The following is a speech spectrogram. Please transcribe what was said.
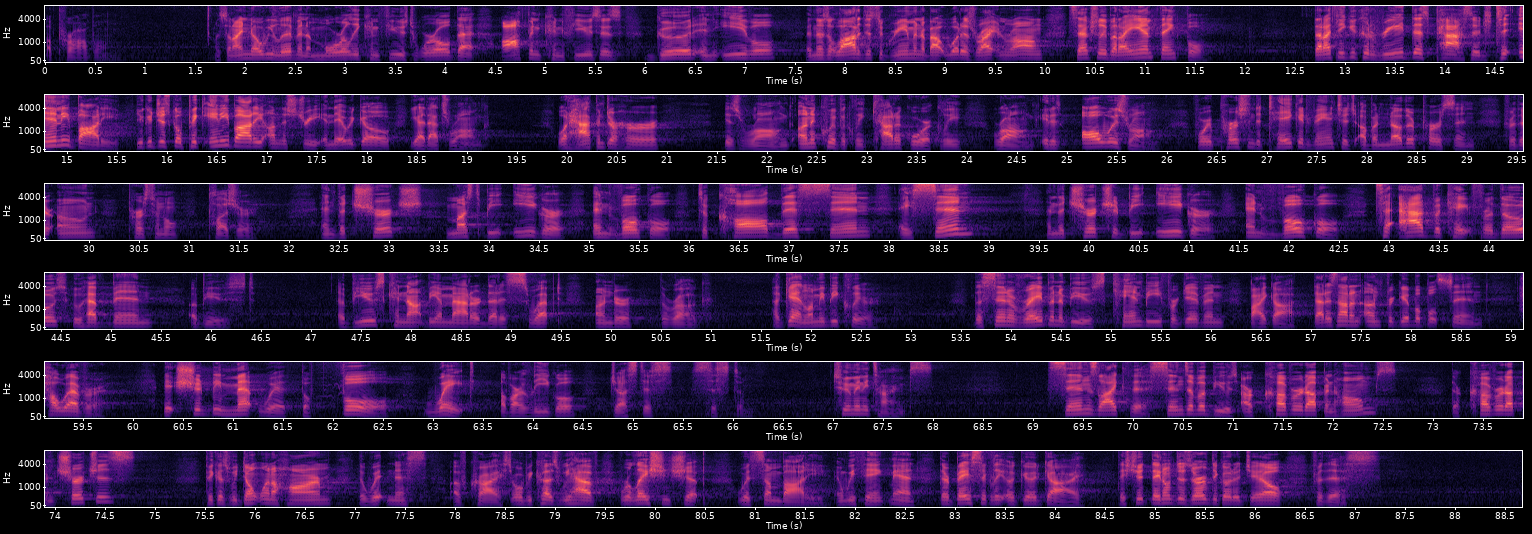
a problem. Listen, I know we live in a morally confused world that often confuses good and evil, and there's a lot of disagreement about what is right and wrong sexually, but I am thankful that I think you could read this passage to anybody. You could just go pick anybody on the street, and they would go, Yeah, that's wrong. What happened to her is wrong, unequivocally, categorically wrong. It is always wrong for a person to take advantage of another person for their own personal pleasure. And the church must be eager and vocal to call this sin a sin, and the church should be eager and vocal to advocate for those who have been abused. Abuse cannot be a matter that is swept under the rug. Again, let me be clear. The sin of rape and abuse can be forgiven by God. That is not an unforgivable sin. However, it should be met with the full weight of our legal justice system. Too many times, sins like this, sins of abuse, are covered up in homes, they're covered up in churches because we don't want to harm the witness of Christ or because we have relationship with somebody and we think, man, they're basically a good guy. They, should, they don't deserve to go to jail for this.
